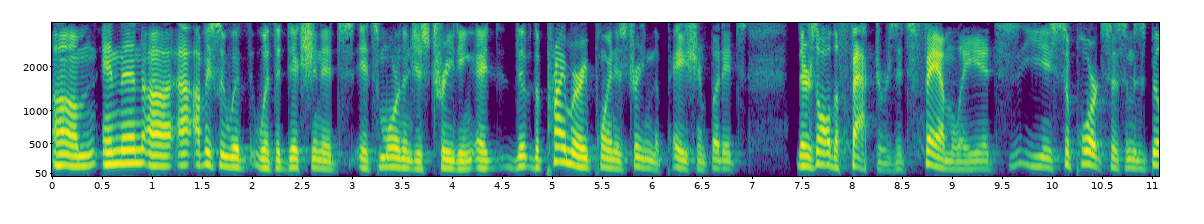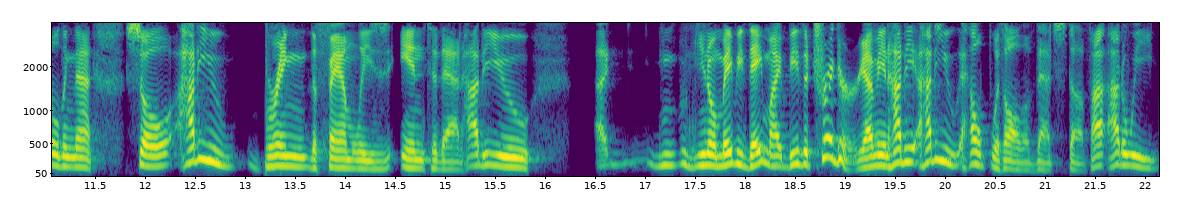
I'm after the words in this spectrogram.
Um, and then, uh, obviously with, with addiction, it's, it's more than just treating it, the, the primary point is treating the patient, but it's, there's all the factors. It's family. It's support systems. It's building that. So how do you bring the families into that? How do you, uh, you know, maybe they might be the trigger. I mean, how do you, how do you help with all of that stuff? How, how do we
